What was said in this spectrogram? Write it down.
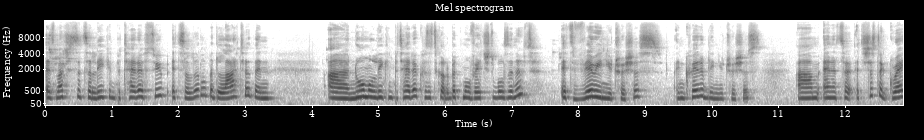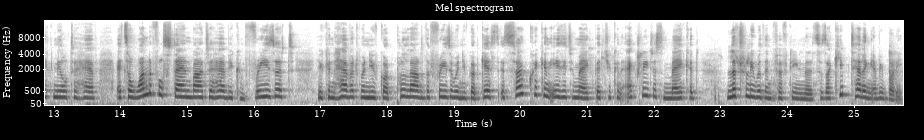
as much as it's a leek and potato soup, it's a little bit lighter than uh, normal leek and potato because it's got a bit more vegetables in it. It's very nutritious, incredibly nutritious. Um, and it's, a, it's just a great meal to have. It's a wonderful standby to have. You can freeze it. You can have it when you've got pulled out of the freezer, when you've got guests. It's so quick and easy to make that you can actually just make it literally within 15 minutes. As I keep telling everybody,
